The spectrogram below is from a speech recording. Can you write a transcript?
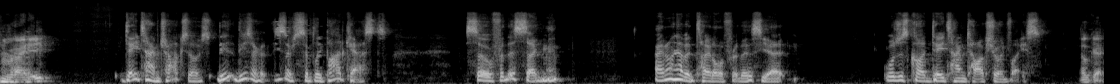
Right. Daytime talk shows. th- These are these are simply podcasts. So for this segment, I don't have a title for this yet. We'll just call it daytime talk show advice. Okay.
